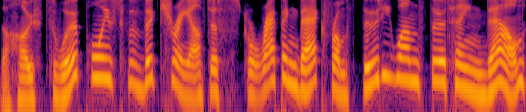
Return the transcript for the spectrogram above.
The hosts were poised for victory after scrapping back from 31 13 down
